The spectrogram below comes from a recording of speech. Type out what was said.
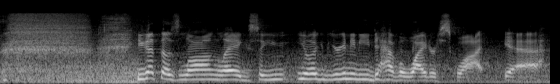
You got those long legs, so you, you're, you're gonna need to have a wider squat. Yeah.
